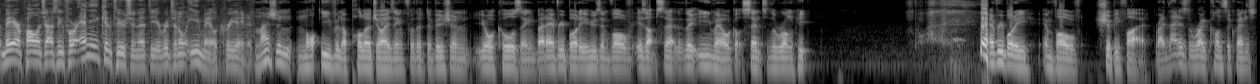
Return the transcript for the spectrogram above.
The mayor apologizing for any confusion that the original email created. Imagine not even apologizing for the division you're causing, but everybody who's involved is upset that the email got sent to the wrong people. everybody involved should be fired, right? That is the right consequence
